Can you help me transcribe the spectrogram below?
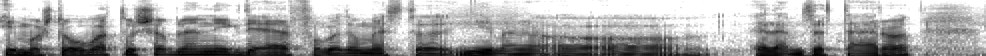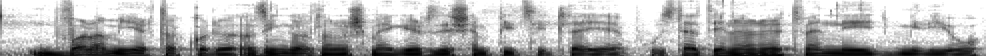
én most óvatosabb lennék, de elfogadom ezt a, nyilván a, a elemzett árat. Valamiért akkor az ingatlanos megérzésem picit lejjebb húz. Tehát én olyan 54 millió,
